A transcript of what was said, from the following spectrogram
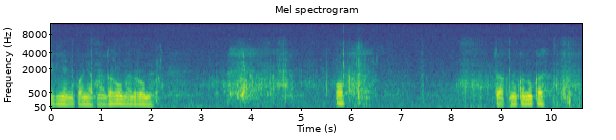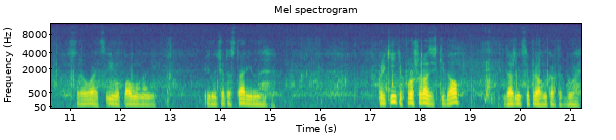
фигня непонятная. Огромная-огромная. Оп. Так, ну-ка, ну-ка. Срывается. Ила полно на ней. Видно, что-то старинное. Прикиньте, в прошлый раз здесь кидал. Даже не цеплял. Ну как так бывает?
